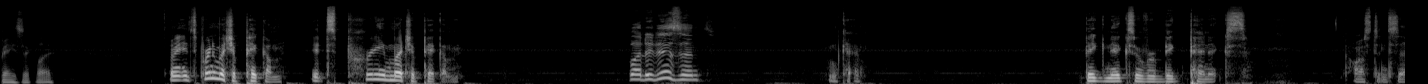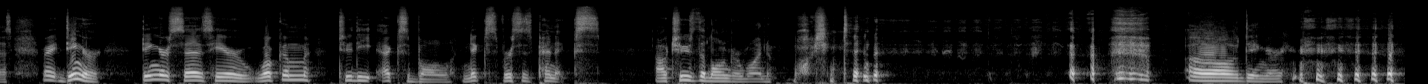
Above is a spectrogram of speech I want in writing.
basically. I mean, it's pretty much a pick 'em. It's pretty much a pick 'em. But it isn't. Okay. Big Nix over Big Penix. Austin says. All right, Dinger. Dinger says here, welcome to the X Bowl. Nix versus Penix. I'll choose the longer one. Washington. oh, Dinger.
